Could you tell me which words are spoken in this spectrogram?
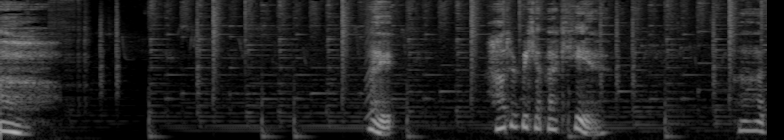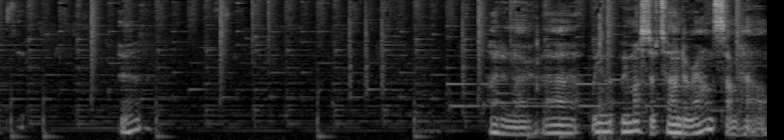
Wait, how did we get back here? Uh, uh, I don't know. Uh, we, we must have turned around somehow.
